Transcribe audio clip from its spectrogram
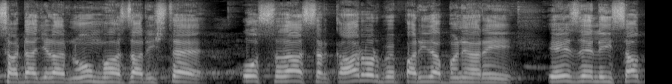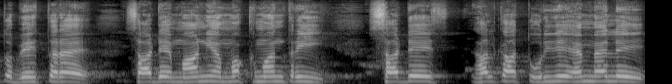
ਸਾਡਾ ਜਿਹੜਾ ਨੌ ਮਾਸ ਦਾ ਰਿਸ਼ਤਾ ਹੈ, ਉਹ ਸਦਾ ਸਰਕਾਰ ਔਰ ਵਪਾਰੀ ਦਾ ਬਣਿਆ ਰਹੇ। ਇਸ ਦੇ ਲਈ ਸਭ ਤੋਂ ਬਿਹਤਰ ਹੈ, ਸਾਡੇ ਮਾਨਯ ਮੁੱਖ ਮੰਤਰੀ, ਸਾਡੇ ਹਲਕਾ ਤੂਰੀ ਦੇ ਐਮਐਲਏ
